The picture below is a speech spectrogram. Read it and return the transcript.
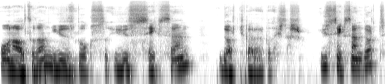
16'dan 190, 184 çıkar arkadaşlar. 184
